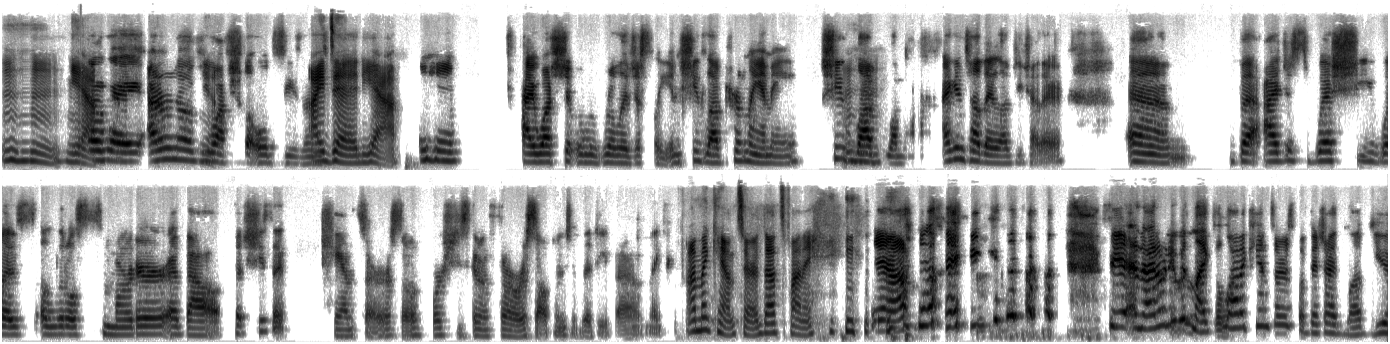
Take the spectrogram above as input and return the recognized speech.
Mhm, Yeah, Okay, I don't know if you Yeah. watched the old seasons. I did. Yeah. hmm I watched it religiously, and she loved her Lammy. She Mhm. loved Lamar. I can tell they loved each other. Um, but I just wish she was a little smarter about. But she's a cancer, so of course she's gonna throw herself into the deep end. Like, I'm a cancer. That's funny. yeah, like see, and I don't even like a lot of cancers, but bitch, I love you.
